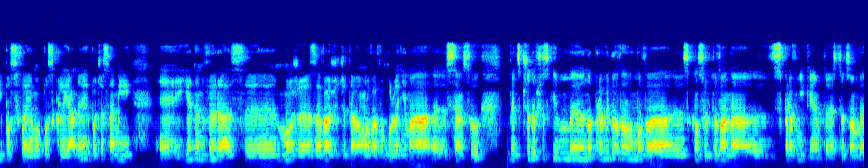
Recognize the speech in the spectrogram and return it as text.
i po swojemu posklejanych, bo czasami jeden wyraz może zaważyć, że ta umowa w ogóle nie ma sensu. Więc przede wszystkim no, prawidłowa umowa skonsultowana z prawnikiem, to jest to, co my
